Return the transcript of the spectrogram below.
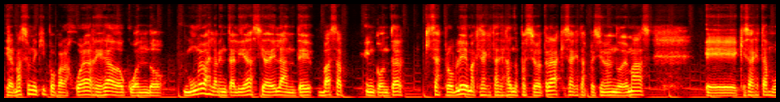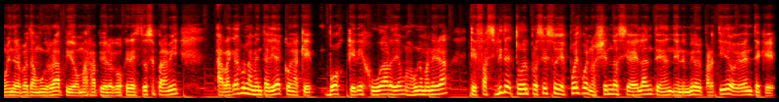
y además un equipo para jugar arriesgado, cuando muevas la mentalidad hacia adelante, vas a encontrar quizás problemas, quizás que estás dejando espacio atrás, quizás que estás presionando de más. Eh, quizás que estás moviendo la pelota muy rápido, más rápido de lo que vos querés. Entonces, para mí, arrancar con una mentalidad con la que vos querés jugar, digamos, de alguna manera, te facilita todo el proceso y después, bueno, yendo hacia adelante en, el medio del partido, obviamente que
